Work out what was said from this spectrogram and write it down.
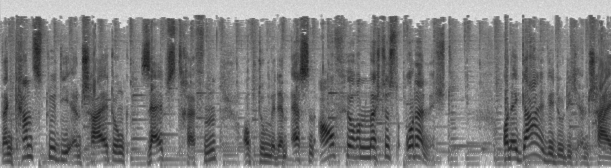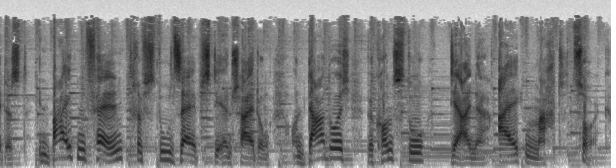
Dann kannst du die Entscheidung selbst treffen, ob du mit dem Essen aufhören möchtest oder nicht. Und egal wie du dich entscheidest, in beiden Fällen triffst du selbst die Entscheidung und dadurch bekommst du deine Eigenmacht zurück.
